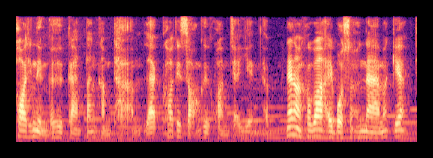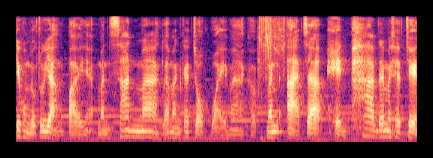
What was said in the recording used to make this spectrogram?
ข้อทีหนึ่งก็คือการตั้งคำถาม และข้อที่สองคือความใจเย็นครับ แน่นอนครับว่าไอ้บทสนทนาเมื่อกี้ที่ผมยกตัวอย่างไปเนี่ยมันสั้นมากและมันก็จบไวมากครับ มันอาจจะเห็นภาพได้ไม่ชัดเจน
